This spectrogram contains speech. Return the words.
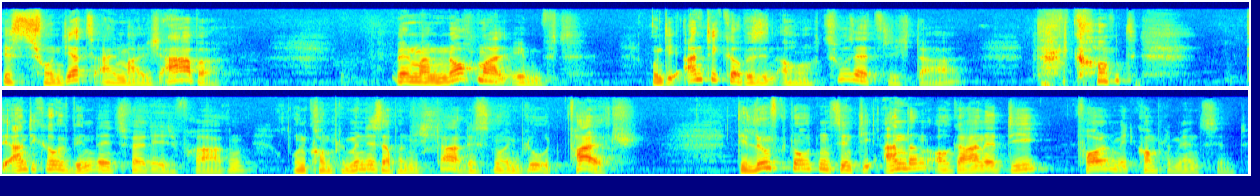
ist schon jetzt einmalig. Aber wenn man nochmal impft und die Antikörper sind auch noch zusätzlich da, dann kommt die Antikörper binden, jetzt werde ich fragen, und Komplement ist aber nicht da, das ist nur im Blut. Falsch. Die Lymphknoten sind die anderen Organe, die voll mit Komplement sind.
